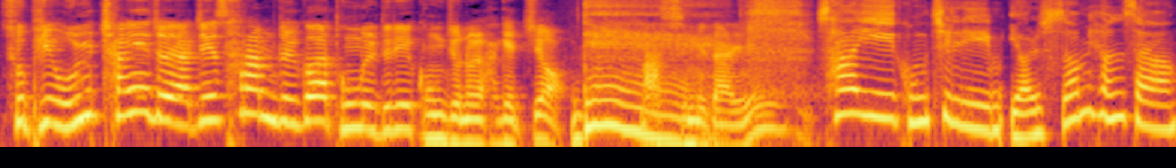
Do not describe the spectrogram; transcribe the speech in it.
숲이 울창해져야지 사람들과 동물들이 공존을 하겠죠. 네. 맞습니다. 예. 4207님, 열섬 현상.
